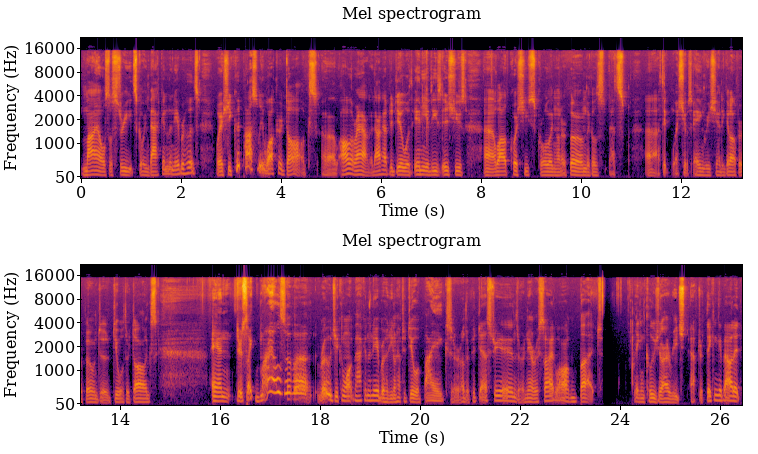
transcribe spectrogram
miles of streets going back into the neighborhoods where she could possibly walk her dogs uh, all around and not have to deal with any of these issues uh, while of course she's scrolling on her phone because that's uh, i think why she was angry she had to get off her phone to deal with her dogs and there's like miles of uh, roads you can walk back in the neighborhood you don't have to deal with bikes or other pedestrians or a narrow sidewalk but the conclusion i reached after thinking about it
